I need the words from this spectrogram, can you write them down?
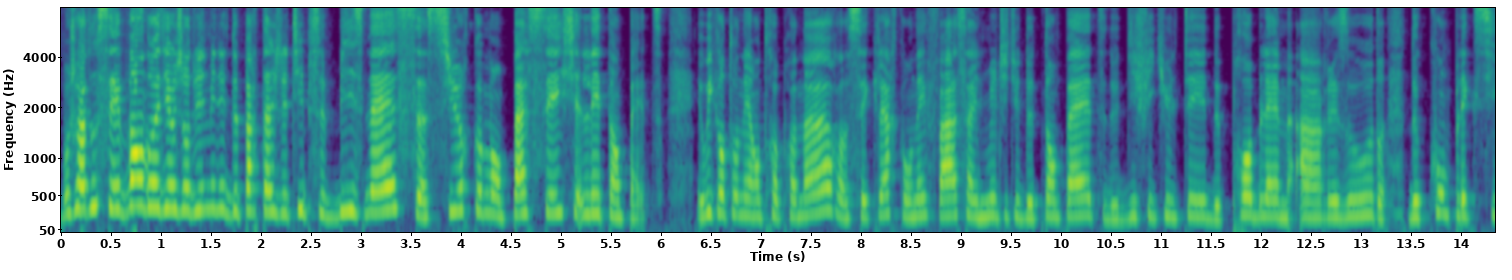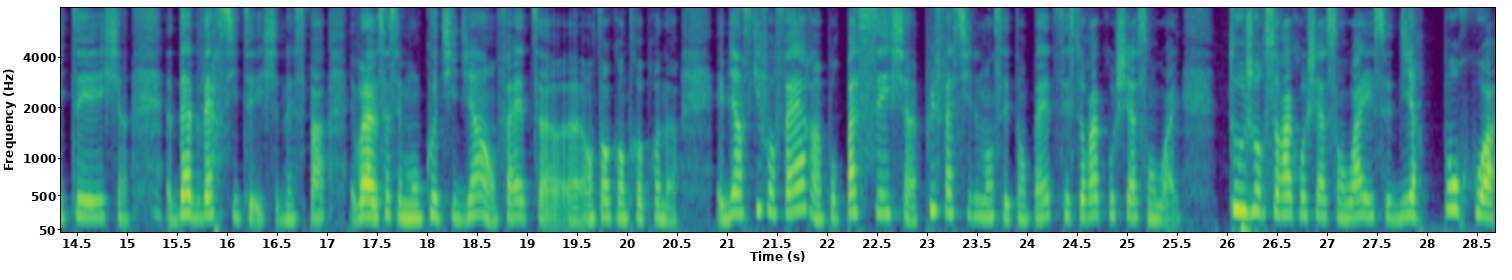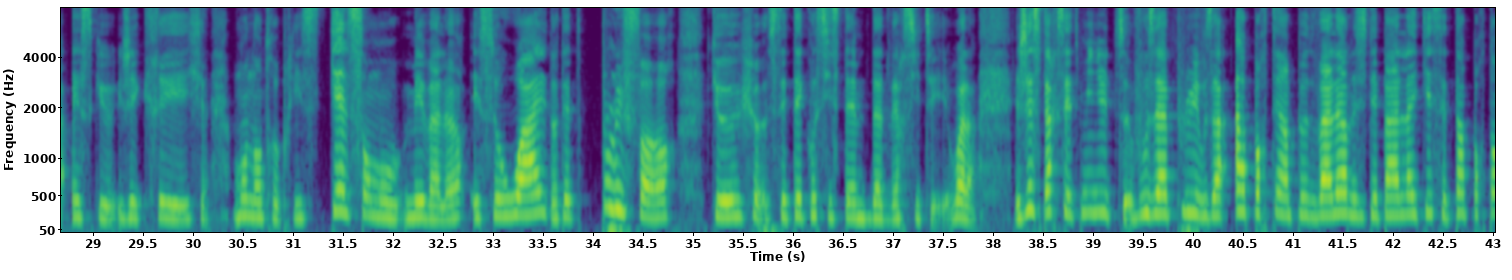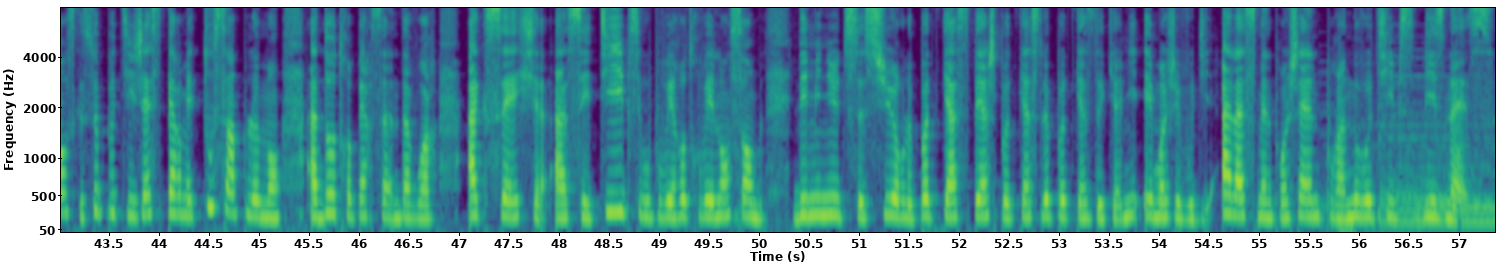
Bonjour à tous, c'est vendredi aujourd'hui, une minute de partage de tips business sur comment passer les tempêtes. Et oui, quand on est entrepreneur, c'est clair qu'on est face à une multitude de tempêtes, de difficultés, de problèmes à résoudre, de complexité, d'adversité, n'est-ce pas? Et voilà, ça c'est mon quotidien en fait euh, en tant qu'entrepreneur. Eh bien, ce qu'il faut faire pour passer plus facilement ces tempêtes, c'est se raccrocher à son why toujours se raccrocher à son why et se dire pourquoi est-ce que j'ai créé mon entreprise, quelles sont mes valeurs et ce why doit être plus fort que cet écosystème d'adversité. Voilà. J'espère que cette minute vous a plu et vous a apporté un peu de valeur. N'hésitez pas à liker, c'est important parce que ce petit geste permet tout simplement à d'autres personnes d'avoir accès à ces tips. Vous pouvez retrouver l'ensemble des minutes sur le podcast PH Podcast, le podcast de Camille. Et moi, je vous dis à la semaine prochaine pour un nouveau tips business.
